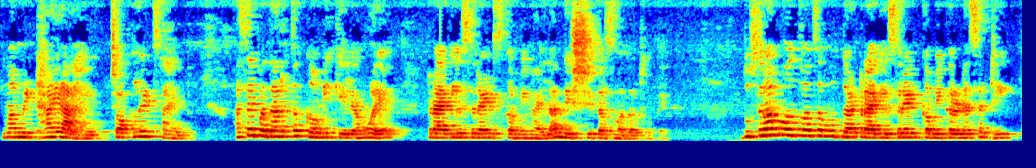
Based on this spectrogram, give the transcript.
किंवा मिठाई आहेत चॉकलेट्स आहेत असे पदार्थ कमी केल्यामुळे ट्रायग्लिसराइड्स कमी व्हायला निश्चितच मदत होते. दुसरा महत्त्वाचा मुद्दा ट्रायग्लिसराइड कमी करण्यासाठी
